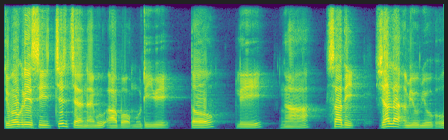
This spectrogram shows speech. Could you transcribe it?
ဒီမိုကရေစီကျင့်ကြံနိုင်မှုအားပေါ်မူတည်၍3 4 5စသည့် ရလတ်အမျိုးမျိုးကို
